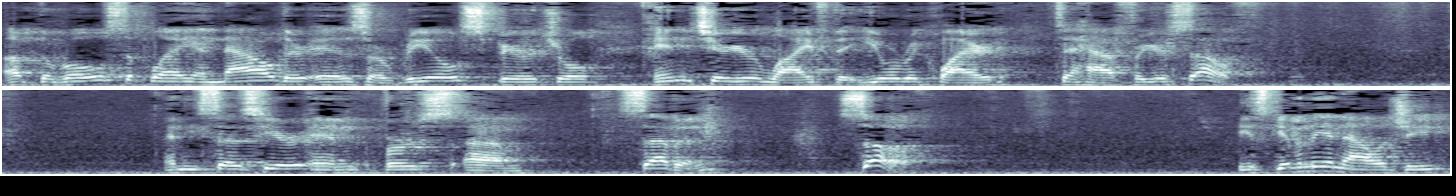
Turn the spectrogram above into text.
of the roles to play, and now there is a real spiritual interior life that you are required to have for yourself. And he says here in verse um, 7 So, he's given the analogy,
